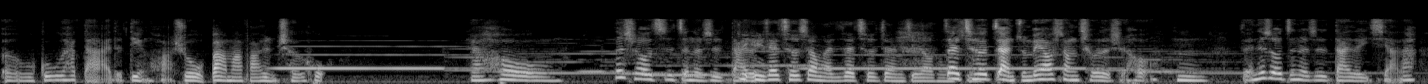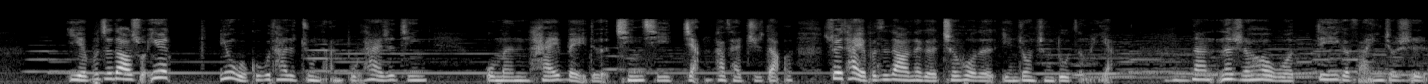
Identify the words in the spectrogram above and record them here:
呃我姑姑她打来的电话，说我爸妈发生车祸，然后那时候是真的是待你在车上还是在车站接到通知？在车站准备要上车的时候，嗯，对，那时候真的是待了一下，那也不知道说，因为因为我姑姑她是住南部，她也是听我们台北的亲戚讲，他才知道，所以他也不知道那个车祸的严重程度怎么样。嗯，那那时候我第一个反应就是。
